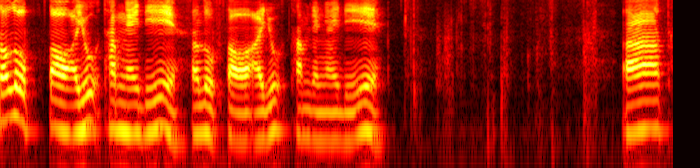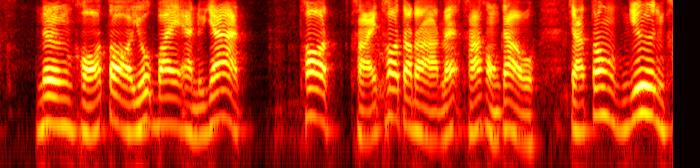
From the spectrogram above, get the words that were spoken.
สรุปต่ออายุทำไงดี สรุปต่ออายุทำยังไงดีอ่าหนึ่งขอต่ออายุใบอนุญาต ทอดขายท่อตลาดและค้าของเก่า จะต้องยื่นค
